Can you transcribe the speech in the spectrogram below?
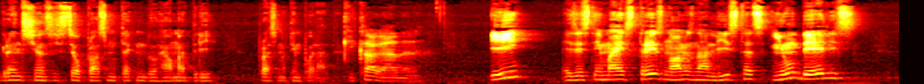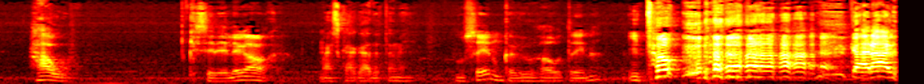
grandes chances de ser o próximo técnico do Real Madrid, próxima temporada. Que cagada, né? E existem mais três nomes na lista, e um deles, Raul. Que seria legal, cara. Mais cagada também. Não sei, nunca vi o Raul treinar. Então. Caralho!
